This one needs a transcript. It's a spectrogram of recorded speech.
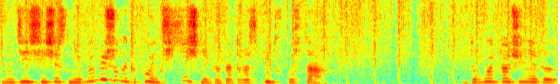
Надеюсь, я сейчас не выбежу на какого-нибудь хищника, который спит в кустах. Это будет очень это...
